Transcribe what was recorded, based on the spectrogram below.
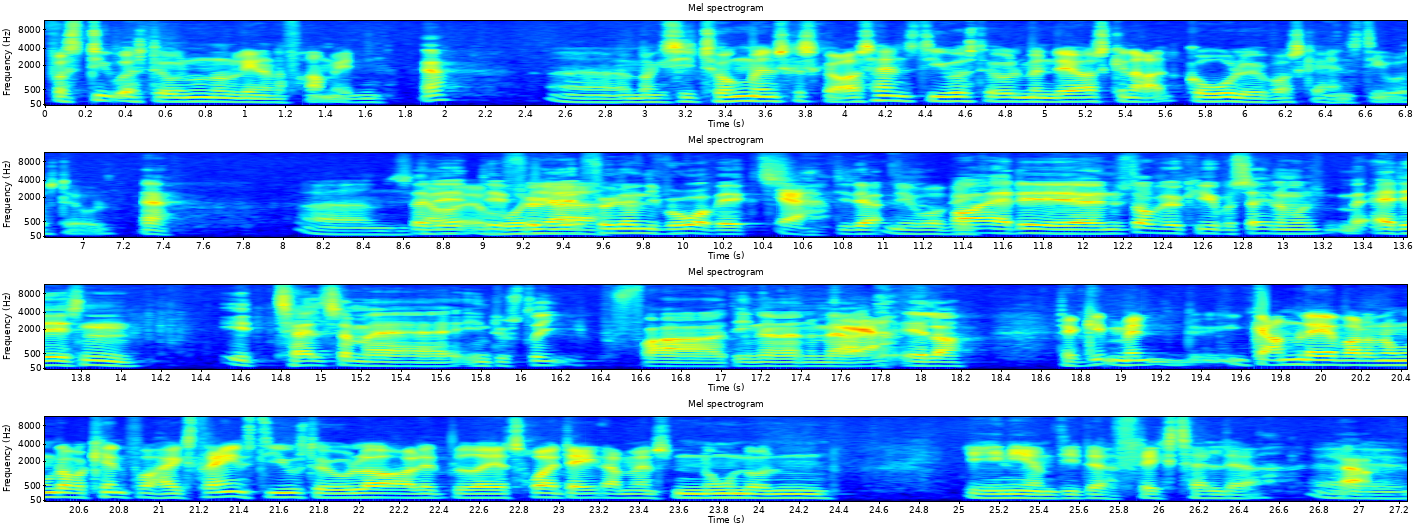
for stiv at støvle, når du læner dig frem i den. Ja. Uh, man kan sige, at tunge mennesker skal også have en stivere støvle, men det er også generelt gode løbere skal have en stivere støvle. Ja. Uh, Så det, det følger, følger niveau og vægt, Ja, de der. niveau og vægt. Og er det, øh, nu står vi og kigger på Salomon, er det sådan et tal, som er industri fra det ene eller andet mærke, Ja. eller? Der, men i gamle dage var der nogen, der var kendt for at have ekstremt stive støvler og lidt blødere. Jeg tror i dag, der er man sådan nogenlunde enige om de der flextal der. Ja. Øh,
